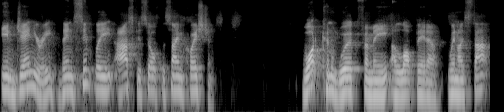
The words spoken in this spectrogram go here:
in January, then simply ask yourself the same questions what can work for me a lot better when I start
